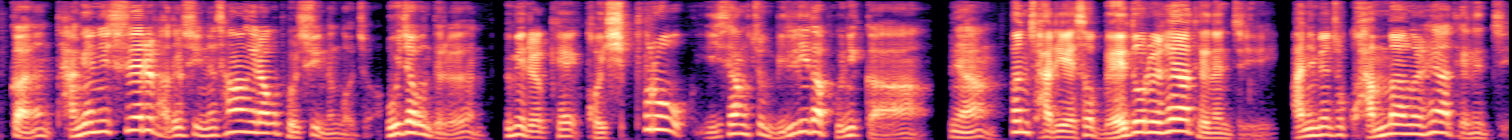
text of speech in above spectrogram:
주가는 당연히 수혜를 받을 수 있는 상황이라고 볼 수 있는 거죠. 보유자분들은 금이 이렇게 거의 10% 이상 좀 밀리다 보니까 그냥 현 자리에서 매도를 해야 되는지 아니면 좀 관망을 해야 되는지에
